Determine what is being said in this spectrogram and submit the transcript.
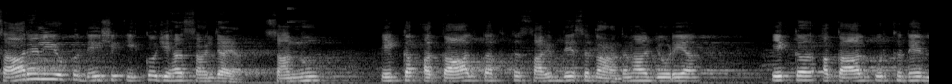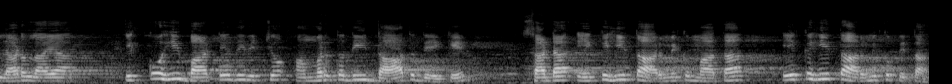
ਸਾਰਿਆਂ ਲਈ ਉਪਦੇਸ਼ ਇੱਕੋ ਜਿਹਾ ਸਾਂਝਾ ਆ ਸਾਨੂੰ ਇੱਕ ਅਕਾਲ ਤਖਤ ਸਾਹਿਬ ਦੇ ਸਿਧਾਂਤ ਨਾਲ ਜੋੜਿਆ, ਇੱਕ ਅਕਾਲ ਪੁਰਖ ਦੇ ਲੜ ਲਾਇਆ ਇੱਕੋ ਹੀ ਬਾਟੇ ਦੇ ਵਿੱਚੋਂ ਅੰਮ੍ਰਿਤ ਦੀ ਦਾਤ ਦੇ ਕੇ ਸਾਡਾ ਇੱਕ ਹੀ ਧਾਰਮਿਕ ਮਾਤਾ, ਇੱਕ ਹੀ ਧਾਰਮਿਕ ਪਿਤਾ,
